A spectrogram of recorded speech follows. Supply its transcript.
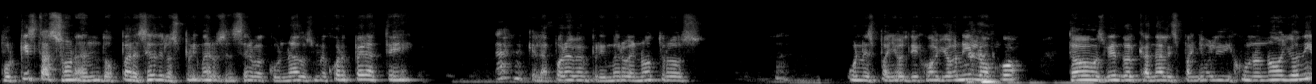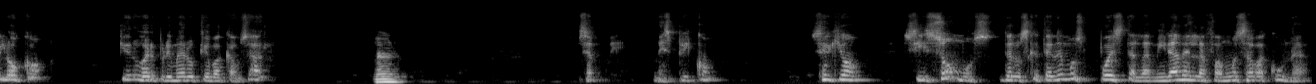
¿Por qué estás orando para ser de los primeros en ser vacunados? Mejor espérate que la prueben primero en otros. Un español dijo, yo ni loco. Estábamos viendo el canal español y dijo uno, no, yo ni loco. Quiero ver primero qué va a causar. Claro. O sea, ¿me, explico? Sergio, si somos de los que tenemos puesta la mirada en la famosa vacuna,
